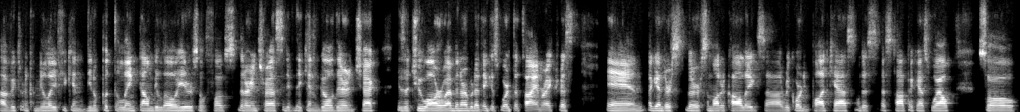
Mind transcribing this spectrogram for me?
uh, Victor and Camila, if you can, you know, put the link down below here so folks that are interested, if they can go there and check. Is a two-hour webinar, but I think it's worth the time, right, Chris? And again, there's there's some other colleagues uh, recording podcasts on this, this topic as well. So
